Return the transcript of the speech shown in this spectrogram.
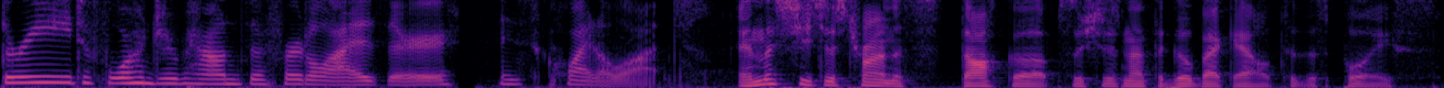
three to 400 pounds of fertilizer is quite a lot. Unless she's just trying to stock up so she doesn't have to go back out to this place.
